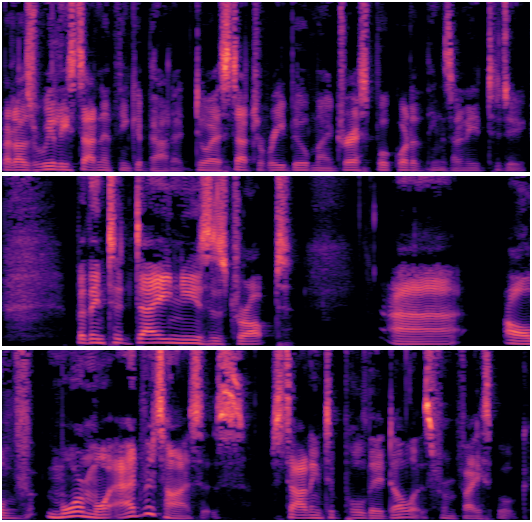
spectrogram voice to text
But I was really starting to think about it. Do I start to rebuild my address book? What are the things I need to do? But then today, news has dropped uh, of more and more advertisers starting to pull their dollars from Facebook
